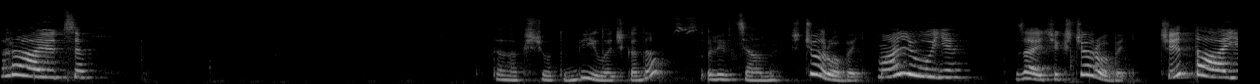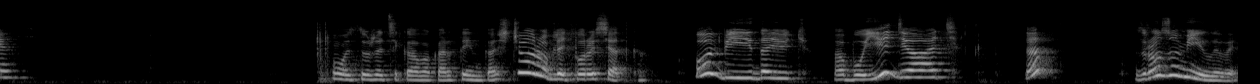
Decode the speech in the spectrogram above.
Граються. Так, що тут? Білочка, да? З олівцями. Що робить? Малює. Зайчик що робить? Читає. Ось дуже цікава картинка. Що роблять поросятка? Обідають або їдять. Да? Зрозуміли ви?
